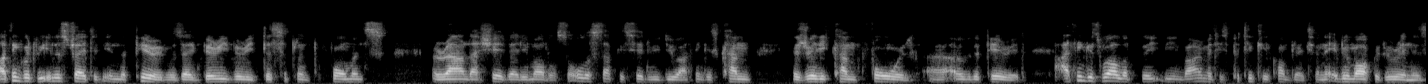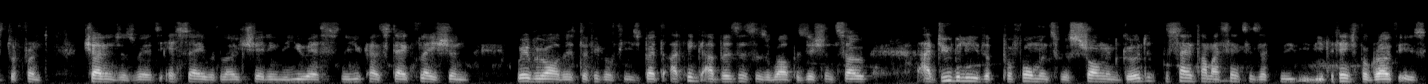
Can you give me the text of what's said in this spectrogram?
I think what we illustrated in the period was a very, very disciplined performance around our shared value model. So all the stuff we said we do, I think has come, has really come forward uh, over the period. I think as well that the, the environment is particularly complex. And every market we're in, there's different challenges, where it's SA with load shedding, the US, the UK stagflation, wherever we are, there's difficulties. But I think our businesses are well positioned. So I do believe the performance was strong and good. At the same time, my sense is that the, the potential for growth is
